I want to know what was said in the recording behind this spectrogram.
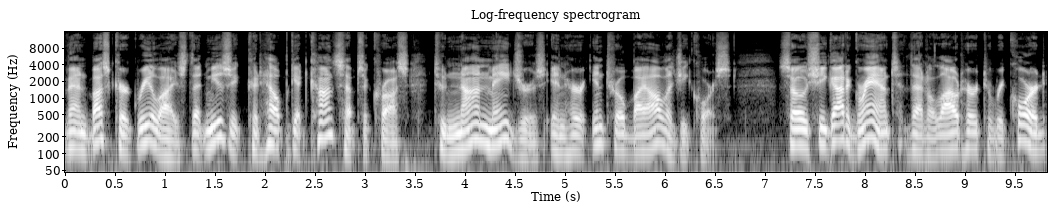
Van Buskirk realized that music could help get concepts across to non majors in her intro biology course. So she got a grant that allowed her to record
